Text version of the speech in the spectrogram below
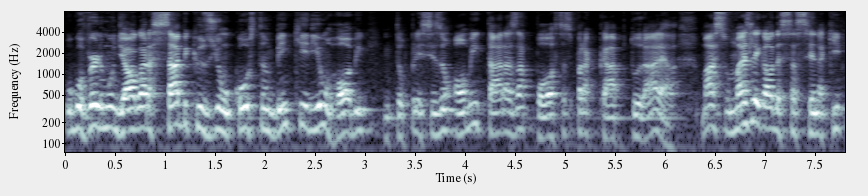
O governo mundial agora sabe que os Yonkous também queriam Robin, então precisam aumentar as apostas para capturar ela. Mas o mais legal dessa cena aqui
